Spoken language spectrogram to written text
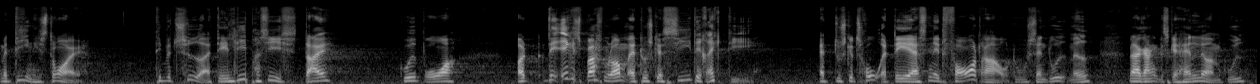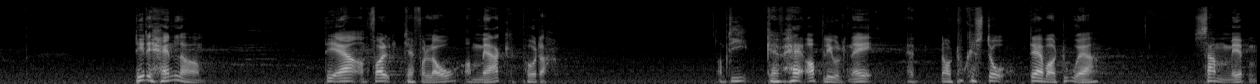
med din historie, det betyder, at det er lige præcis dig, Gud bruger. Og det er ikke et spørgsmål om, at du skal sige det rigtige. At du skal tro, at det er sådan et foredrag, du er sendt ud med, hver gang det skal handle om Gud. Det, det handler om, det er, om folk kan få lov at mærke på dig. Om de kan have oplevelsen af, at når du kan stå der, hvor du er, sammen med dem,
